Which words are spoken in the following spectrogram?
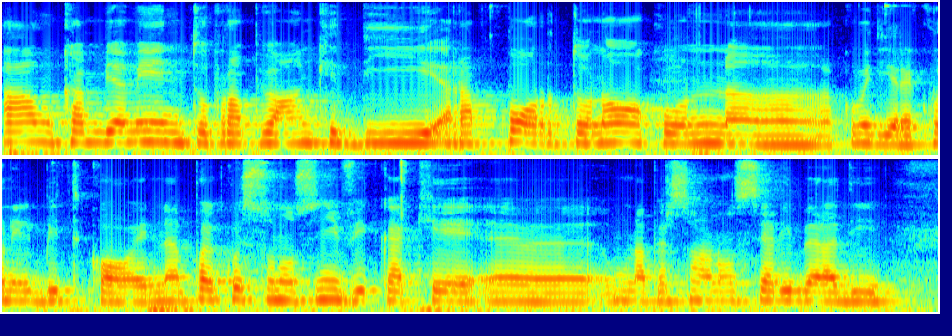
a un cambiamento proprio anche di rapporto no, con, uh, dire, con, il bitcoin. Poi questo non significa che eh, una persona non sia libera di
